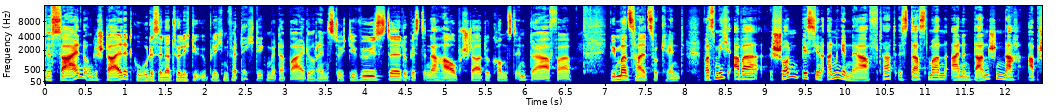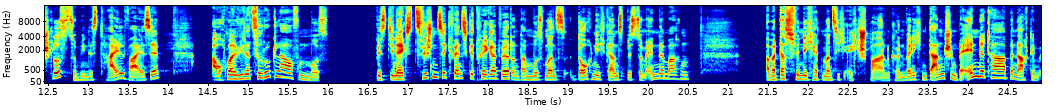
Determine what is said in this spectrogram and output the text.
designt und gestaltet. Gut, es sind natürlich die üblichen Verdächtigen mit dabei. Du rennst durch die Wüste, du bist in der Hauptstadt, du kommst in Dörfer, wie man es halt so kennt. Was mich aber schon ein bisschen angenervt hat, ist, dass man einen Dungeon nach Abschluss, zumindest teilweise, auch mal wieder zurücklaufen muss. Bis die nächste Zwischensequenz getriggert wird und dann muss man es doch nicht ganz bis zum Ende machen. Aber das finde ich, hätte man sich echt sparen können. Wenn ich einen Dungeon beendet habe nach dem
